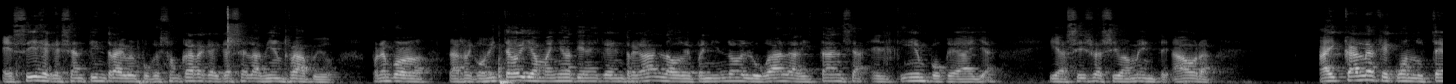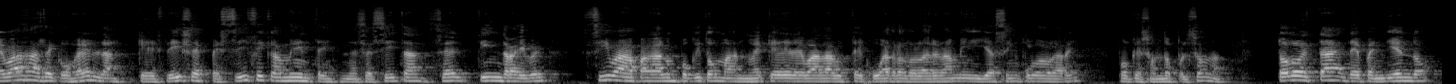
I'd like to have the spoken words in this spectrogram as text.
exige que sean team driver porque son cargas que hay que hacerlas bien rápido. Por ejemplo, la recogiste hoy y mañana tienes que entregarla o dependiendo del lugar, la distancia, el tiempo que haya y así sucesivamente. Ahora, hay cargas que cuando usted va a recogerla, que dice específicamente necesita ser team driver, si va a pagar un poquito más, no es que le va a dar usted 4 dólares la milla, 5 dólares, porque son dos personas. Todo está dependiendo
